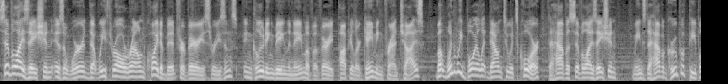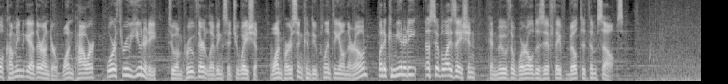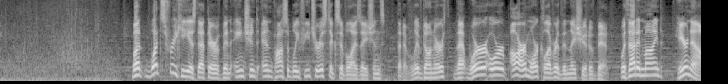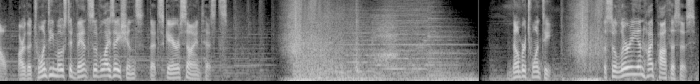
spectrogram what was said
Civilization is a word that we throw around quite a bit for various reasons, including being the name of a very popular gaming franchise. But when we boil it down to its core, to have a civilization means to have a group of people coming together under one power or through unity to improve their living situation. One person can do plenty on their own, but a community, a civilization, can move the world as if they've built it themselves. But what's freaky is that there have been ancient and possibly futuristic civilizations that have lived on Earth that were or are more clever than they should have been. With that in mind, here now are the 20 most advanced civilizations that scare scientists. Number 20. The Silurian Hypothesis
